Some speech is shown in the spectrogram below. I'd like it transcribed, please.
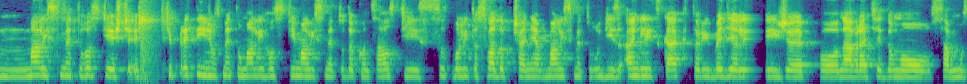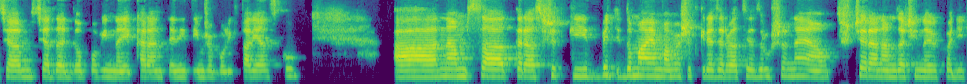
mali sme tu hosti ešte, ešte predtým, že sme tu mali hosti, mali sme tu dokonca hosti, boli to svadobčania, mali sme tu ľudí z Anglicka, ktorí vedeli, že po návrate domov sa musia, musia dať do povinnej karantény tým, že boli v Taliansku. A nám sa teraz všetky, do mája máme všetky rezervácie zrušené a od včera nám začínajú chodiť,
